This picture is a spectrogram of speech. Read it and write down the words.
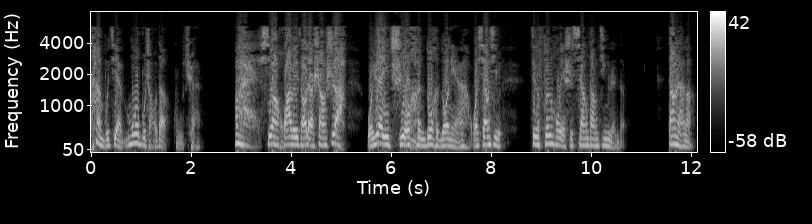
看不见摸不着的股权，唉，希望华为早点上市啊！我愿意持有很多很多年啊！我相信这个分红也是相当惊人的。当然了，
